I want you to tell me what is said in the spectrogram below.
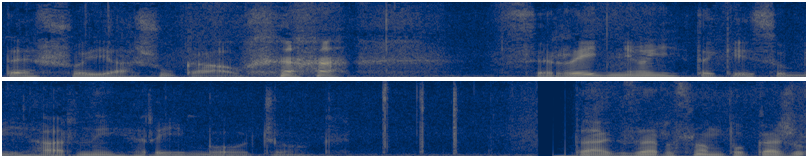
те, що я шукав. Середньої такий собі гарний грибочок. Так, зараз вам покажу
